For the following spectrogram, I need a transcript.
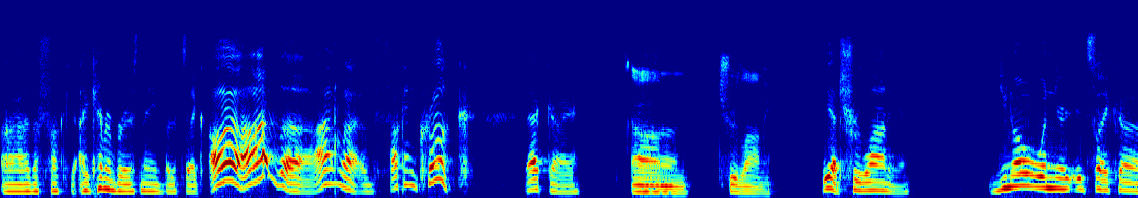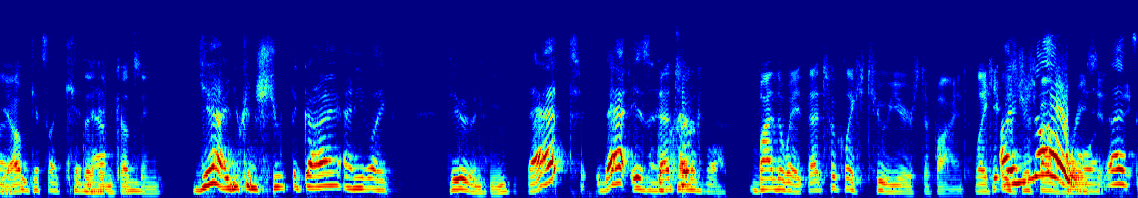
uh the fuck I can't remember his name, but it's like oh Ava, I'm a fucking crook. That guy. um Trelawny Yeah, Trelawny. You know when you're it's like uh Yep. he gets like kidnapped. the hidden cutscene Yeah, you can shoot the guy and he like dude, Mhm. that that is That took- incredible. By the way, that took like two years to find. Like it was I just found know. recently. That's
